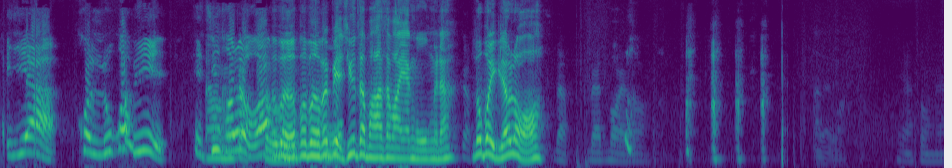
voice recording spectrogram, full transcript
ไอ้เหี้ยคนลุกว่ะพี่ เห็นชื่อเขาแล้วเหรอวะเบอร์เบอร์ไปเปลี่ยนชื่อสภาสบายยังงงเลยนะโรเบิร์ตอีกแล้วเหรอ แบบแบดบอยอะไรวะเนี่ยทรงนี้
